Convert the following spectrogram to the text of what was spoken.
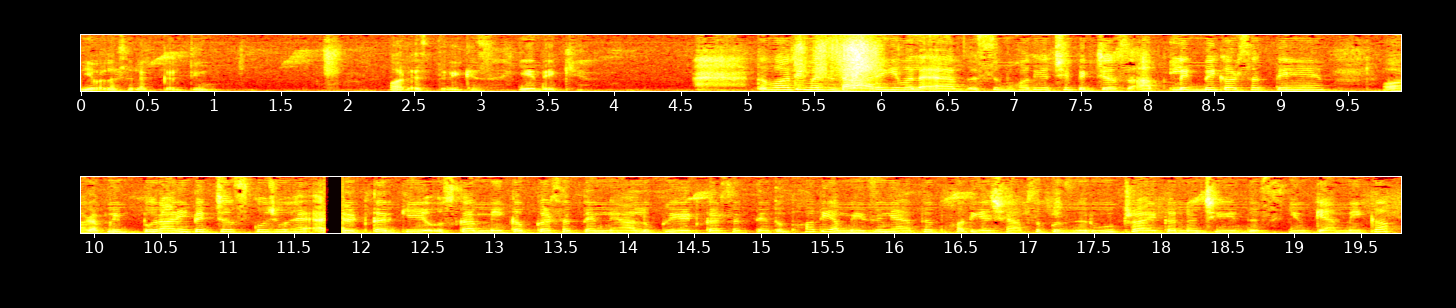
ये वाला सिलेक्ट करती हूँ। और इस तरीके से ये देखिए। तो बहुत ही मज़ेदार है ये वाला ऐप इससे बहुत ही अच्छी पिक्चर्स आप क्लिक भी कर सकते हैं और अपनी पुरानी पिक्चर्स को जो है एडिट करके उसका मेकअप कर सकते हैं नया लुक क्रिएट कर सकते हैं। तो बहुत ही अमेजिंग ऐप है। बहुत ही अच्छा आप सबको ज़रूर ट्राई करना चाहिए this you can makeup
